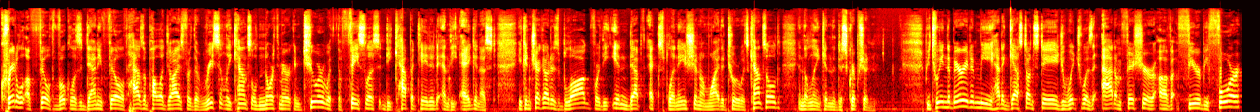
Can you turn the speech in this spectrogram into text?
Cradle of Filth vocalist Dani Filth has apologized for the recently cancelled North American tour with the Faceless, Decapitated, and the Agonist. You can check out his blog for the in depth explanation on why the tour was cancelled in the link in the description. Between the Buried and Me had a guest on stage, which was Adam Fisher of Fear Before,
